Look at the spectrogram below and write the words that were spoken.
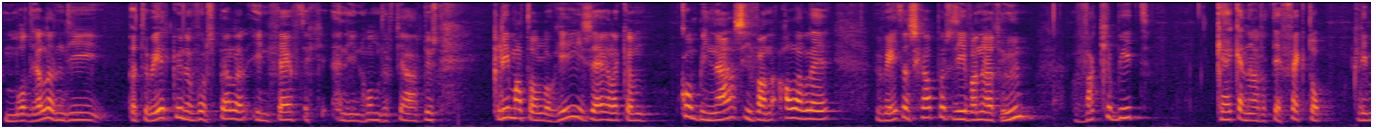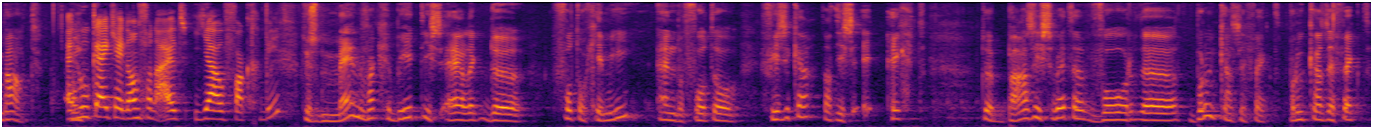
Modellen die het weer kunnen voorspellen in 50 en in 100 jaar. Dus klimatologie is eigenlijk een combinatie van allerlei wetenschappers die vanuit hun vakgebied kijken naar het effect op klimaat. En hoe kijk jij dan vanuit jouw vakgebied? Dus mijn vakgebied is eigenlijk de fotochemie en de fotofysica. Dat is e- echt de basiswetten voor het broeikaseffect. Broeikaseffect,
